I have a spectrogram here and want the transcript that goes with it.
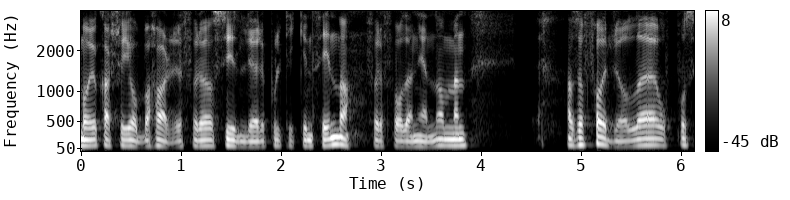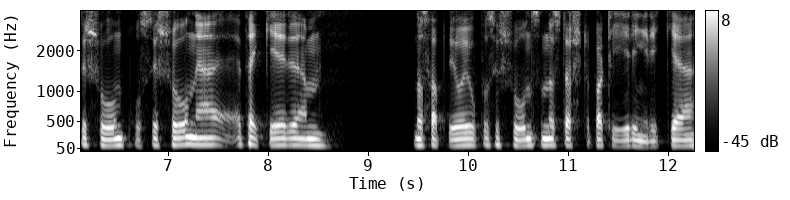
må jo kanskje jobbe hardere for å synliggjøre politikken sin, da, for å få den gjennom. Men altså forholdet opposisjon-posisjon jeg, jeg, tenker um, Nå satt vi jo i opposisjon som det største partiet i Ringerike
